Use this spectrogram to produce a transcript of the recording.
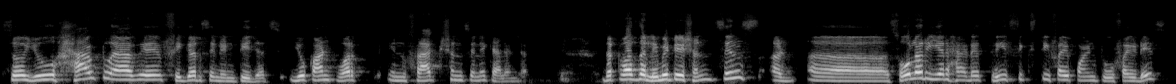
So you have to have a figures in integers. You can't work in fractions in a calendar. That was the limitation. Since a, a solar year had a 365.25 days,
